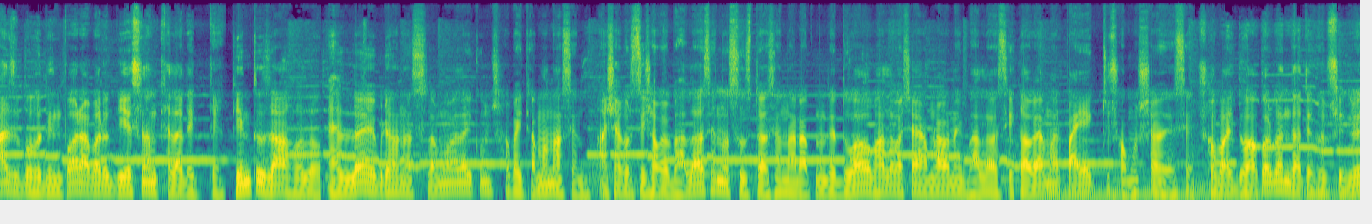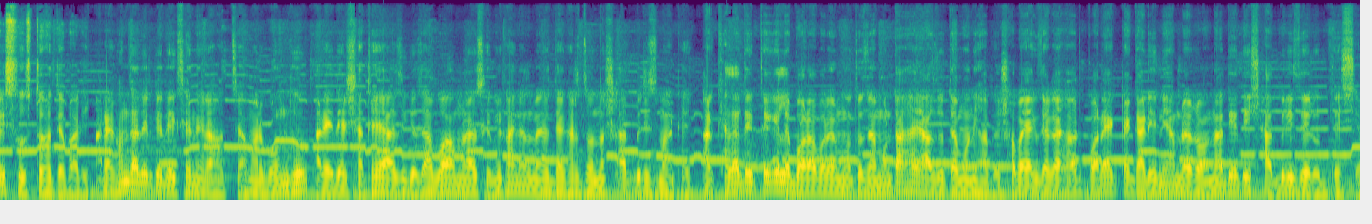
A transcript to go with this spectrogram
আজ বহুদিন পর আবারও গিয়েছিলাম খেলা দেখতে। কিন্তু যা হলো। হ্যালো ইব্রাহিম আসসালামু আলাইকুম। সবাই কেমন আছেন? আশা করছি সবাই ভালো আছেন ও সুস্থ আছেন। আর আপনাদের দোয়া ও ভালোবাসায় আমরা অনেক ভালো আছি। তবে আমার পায়ে একটু সমস্যা হয়েছে। সবাই দোয়া করবেন যাতে খুব শীঘ্রই সুস্থ হতে পারি। আর এখন যাদেরকে দেখছেন, এরা হচ্ছে আমার বন্ধু। আর এদের সাথে আজকে যাব আমরা সেমিফাইনাল ম্যাচ দেখার জন্য সাত ব্রিজ মাঠে। আর খেলা দেখতে গেলে বরাবরের মতো যেমনটা হয়, আজও তেমনই হবে। সবাই এক জায়গায় হওয়ার পরে একটা গাড়ি নিয়ে আমরা রওনা দিয়ে দিই সাত ব্রিজের উদ্দেশ্যে।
